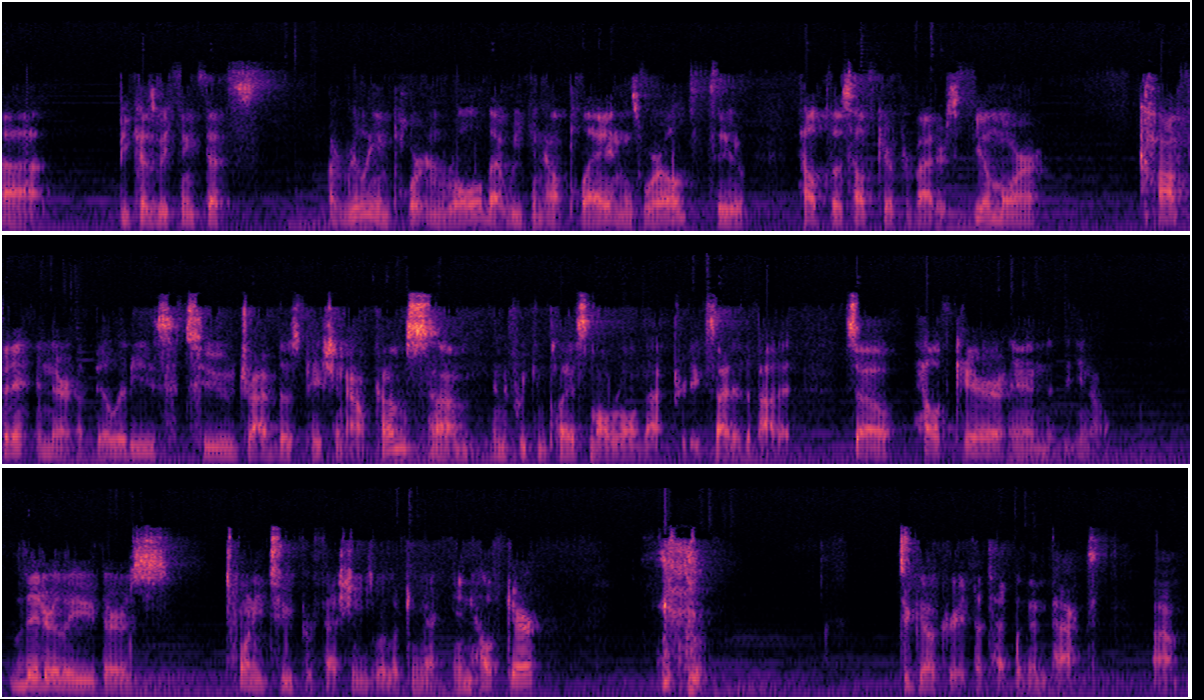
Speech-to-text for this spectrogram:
uh, because we think that's a really important role that we can help play in this world to help those healthcare providers feel more confident in their abilities to drive those patient outcomes. Um, and if we can play a small role in that, pretty excited about it. So healthcare and you know literally there's 22 professions we're looking at in healthcare to go create that type of impact. Um,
